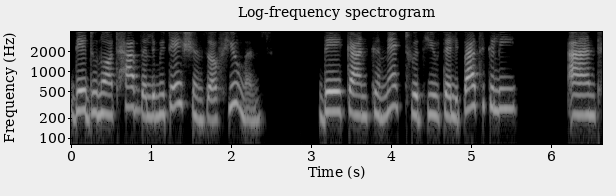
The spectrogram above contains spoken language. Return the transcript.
They do not have the limitations of humans. They can connect with you telepathically and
